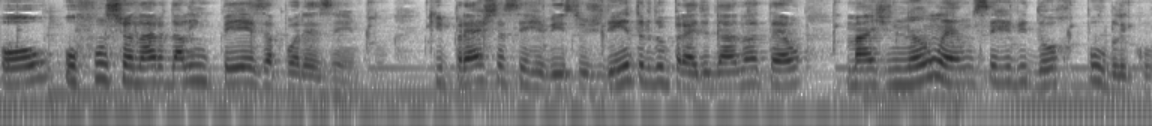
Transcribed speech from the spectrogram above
ou o funcionário da limpeza, por exemplo, que presta serviços dentro do prédio da Anatel, mas não é um servidor público.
